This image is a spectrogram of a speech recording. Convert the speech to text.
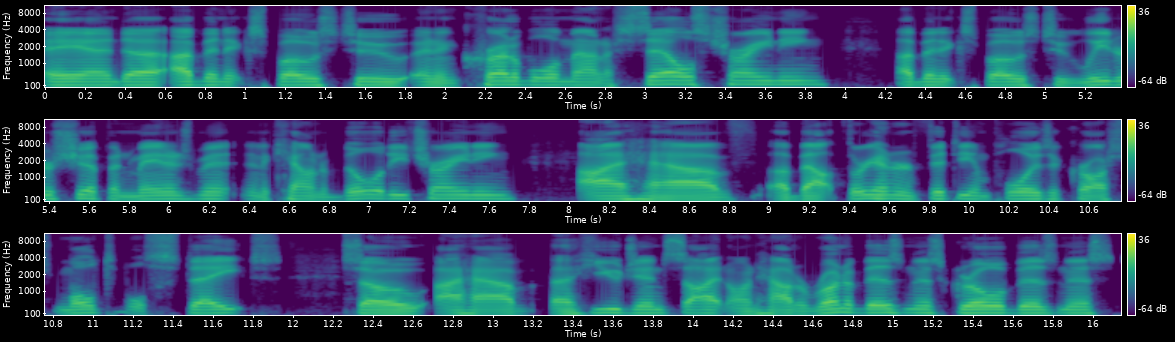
and uh, I've been exposed to an incredible amount of sales training. I've been exposed to leadership and management and accountability training. I have about 350 employees across multiple states. So I have a huge insight on how to run a business, grow a business,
